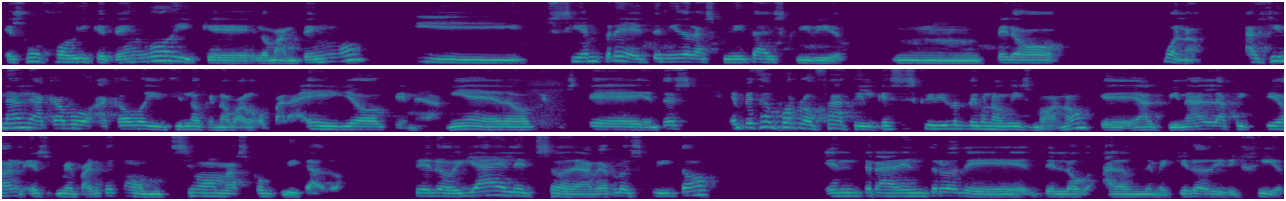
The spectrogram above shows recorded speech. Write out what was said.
es un hobby que tengo y que lo mantengo y siempre he tenido la espinita de escribir. Mm, pero bueno, al final acabo, acabo diciendo que no valgo para ello, que me da miedo, que pues. Entonces, empezado por lo fácil, que es escribir de uno mismo, ¿no? Que al final la ficción es, me parece como muchísimo más complicado. Pero ya el hecho de haberlo escrito entra dentro de, de lo a donde me quiero dirigir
